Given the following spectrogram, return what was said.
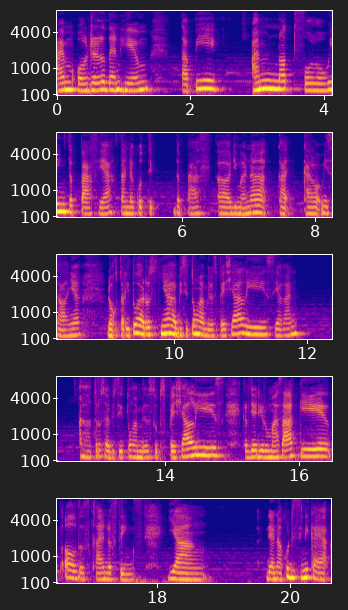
I'm older than him tapi I'm not following the path ya tanda kutip the path uh, di mana ka kalau misalnya dokter itu harusnya habis itu ngambil spesialis ya kan? Uh, terus habis itu ngambil subspesialis kerja di rumah sakit all those kind of things yang dan aku di sini kayak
